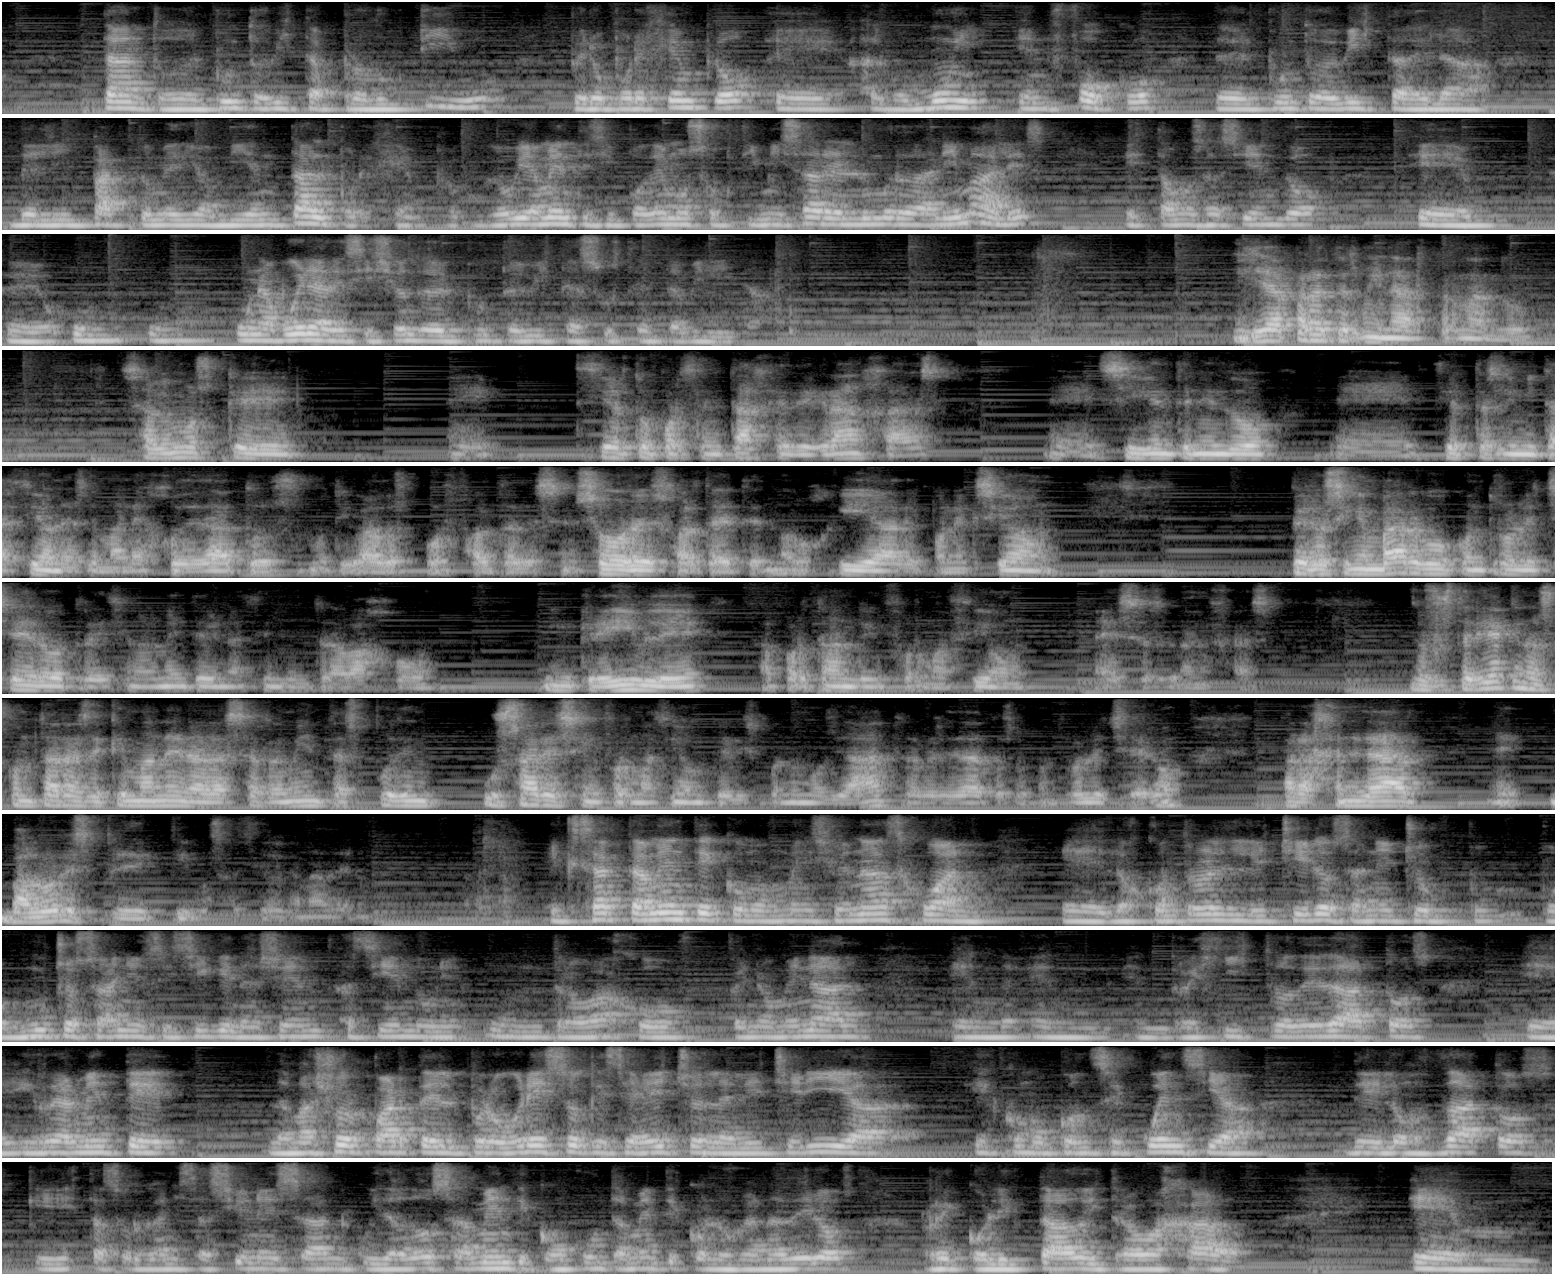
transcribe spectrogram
tanto desde el punto de vista productivo, pero por ejemplo, eh, algo muy en foco desde el punto de vista de la del impacto medioambiental, por ejemplo, porque obviamente si podemos optimizar el número de animales, estamos haciendo eh, eh, una buena decisión desde el punto de vista de sustentabilidad. Y ya para terminar, Fernando, sabemos que eh, cierto porcentaje de granjas siguen teniendo ciertas limitaciones de manejo de datos motivados por falta de sensores, falta de tecnología, de conexión pero sin embargo, Control Lechero tradicionalmente viene haciendo un trabajo increíble aportando información a esas granjas. Nos gustaría que nos contaras de qué manera las herramientas pueden usar esa información que disponemos ya a través de datos de control lechero para generar eh, valores predictivos hacia el ganadero. Exactamente como mencionás, Juan, eh, los controles lecheros han hecho por, muchos años y siguen haciendo un, un trabajo fenomenal en, registro de datos eh, y realmente la mayor parte del progreso que se ha hecho en la lechería es como consecuencia de los datos que estas organizaciones han cuidadosamente, conjuntamente con los ganaderos, recolectado y trabajado. Em,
